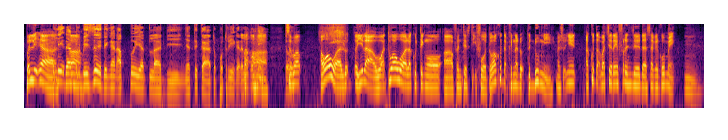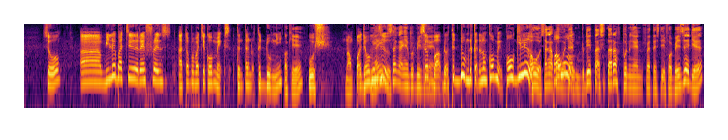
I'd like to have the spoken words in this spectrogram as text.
Pelik lah Pelik dan Ah. berbeza dengan apa yang telah dinyatakan Atau portray kat dalam Ah, komik. Betul. Sebab Awal-awal oh, Yelah Waktu awal aku tengok uh, Fantastic Four tu Aku tak kenal Dr. Doom ni Maksudnya Aku tak baca reference dia Dasarkan komik hmm. So uh, Bila baca reference Ataupun baca comics Tentang Dr. Doom ni Okay Ush Nampak jauh Lain beza sangat yang berbeza Sebab Dr. Doom dekat dalam komik Power gila kan? Power sangat power. Power. Dan dia tak setaraf pun dengan Fantastic Four Beza dia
